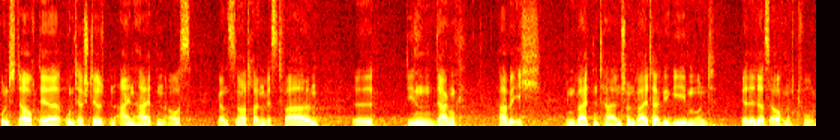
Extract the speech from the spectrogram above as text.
und auch der unterstellten Einheiten aus ganz Nordrhein-Westfalen. Äh, diesen Dank habe ich in weiten Teilen schon weitergegeben und werde das auch noch tun.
